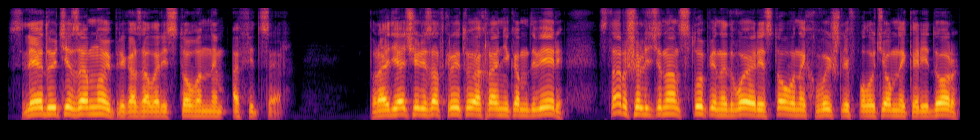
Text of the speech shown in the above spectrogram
«Следуйте за мной», — приказал арестованным офицер. Пройдя через открытую охранником дверь, старший лейтенант Ступин и двое арестованных вышли в полутемный коридор,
